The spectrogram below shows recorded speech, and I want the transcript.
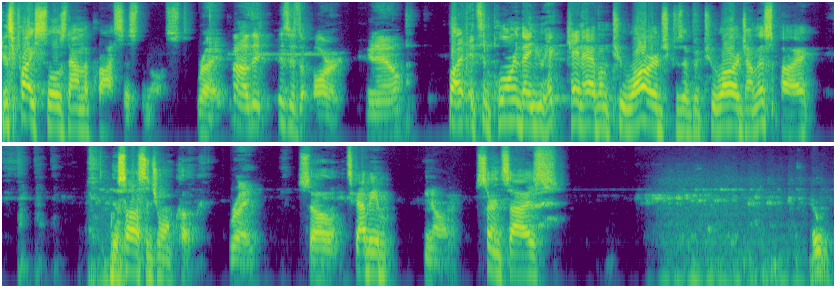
This probably slows down the process the most. Right. Well, this is art, you know? But it's important that you ha- can't have them too large because if they're too large on this pie, the sausage won't cook. Right. So it's got to be a you know certain size. Nope.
